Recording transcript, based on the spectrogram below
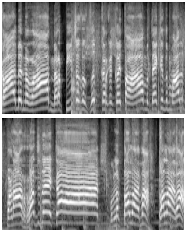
काय में न रहा मेरा पीछे से जिप करके कहता हम देखे तो मालूम पड़ा रजने का मतलब तला है वाह, तला है वाह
